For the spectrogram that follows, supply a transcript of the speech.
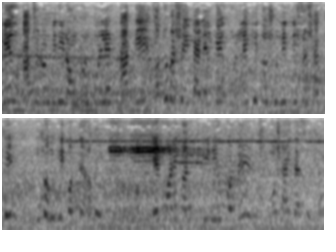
কেউ আচরণবিধি লঙ্ঘন করলে তাকে অথবা সেই প্যানেলকে উল্লেখিত সুনির্দিষ্ট শাস্তির মুখোমুখি করতে হবে। এরপরে কন্টিনিউ করবে মোশাহিদা সুলতান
